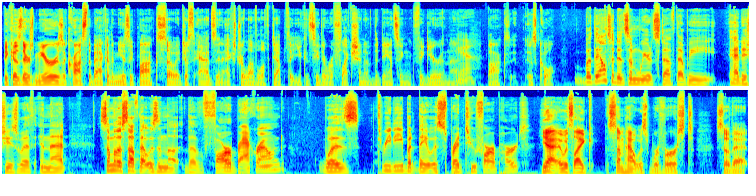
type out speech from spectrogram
because there's mirrors across the back of the music box, so it just adds an extra level of depth that you can see the reflection of the dancing figure in the Yeah. box. It, it was cool. But they also did some weird stuff that we had issues with in that some of the stuff that was in the, the far background was 3D, but they it was spread too far apart. Yeah, it was like somehow it was reversed so that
